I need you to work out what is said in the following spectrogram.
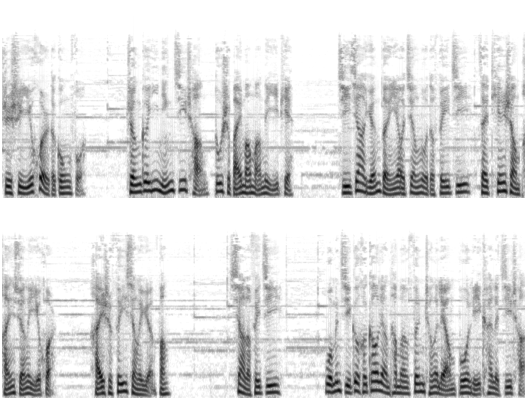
只是一会儿的功夫，整个伊宁机场都是白茫茫的一片。几架原本要降落的飞机在天上盘旋了一会儿，还是飞向了远方。下了飞机，我们几个和高亮他们分成了两拨离开了机场。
